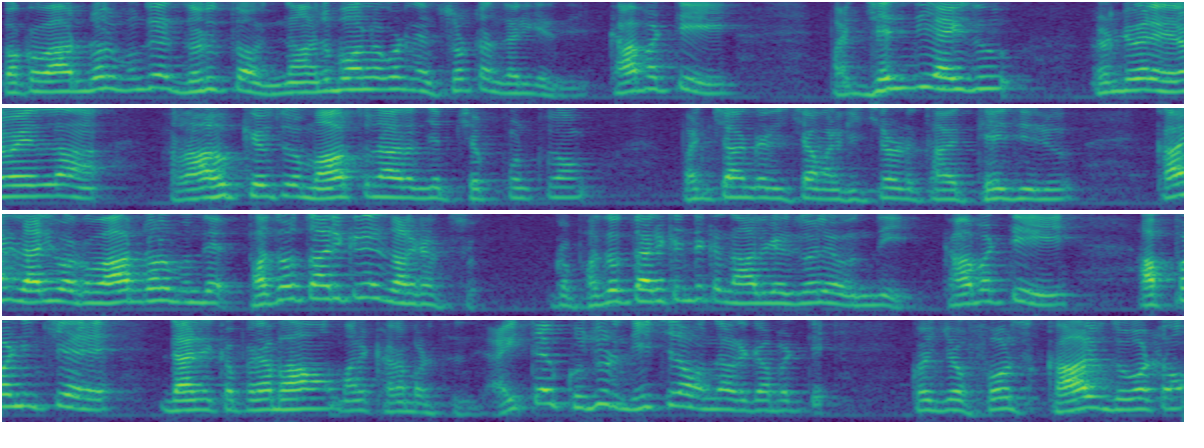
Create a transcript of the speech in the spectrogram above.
ఒక వారం రోజుల ముందే జరుగుతోంది. నా అనుభవంలో కూడా నేను చూడటం జరిగింది. కాబట్టి పద్దెనిమిది ఐదు రెండు వేల ఇరవై ఐదున రాహుకేతులు మారుతున్నారని చెప్పి చెప్పుకుంటున్నాం. పంచాంగ రీత్యా మనకి ఇచ్చినటువంటి తేదీలు. కానీ దానికి ఒక వారం రోజుల ముందే పదో తారీఖునే జరగచ్చు. ఒక పదో తారీఖు అంటే ఇక నాలుగైదు రోజులే ఉంది. కాబట్టి అప్పటి నుంచే దాని యొక్క ప్రభావం మనకు కనబడుతుంది. అయితే కుజుడు నీచలో ఉన్నాడు కాబట్టి కొంచెం ఫోర్స్ కాలు దువ్వటం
